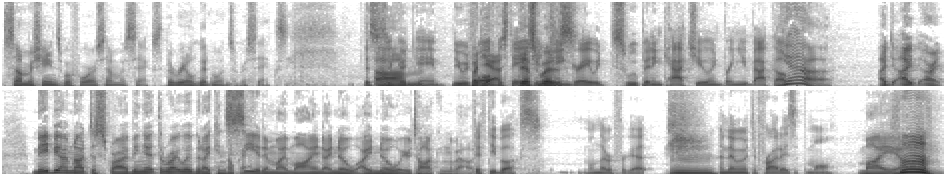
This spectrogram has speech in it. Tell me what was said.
Some machines were four, some were six. The real good ones were six. This is a Um, good game. You would fall yeah, off the stage and was- Jean Grey would swoop in and catch you and bring you back up. Yeah. I, I all right. Maybe I'm not describing it the right way, but I can see it in my mind. I know. I know what you're talking about. Fifty bucks. I'll never forget. Mm. And then we went to Fridays at the mall. My um,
